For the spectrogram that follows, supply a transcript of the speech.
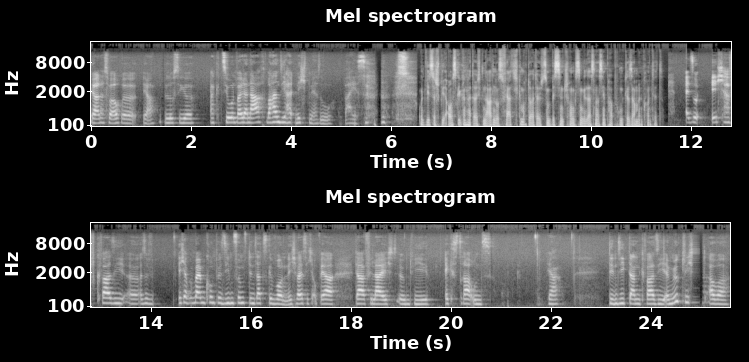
Ja, das war auch äh, ja, eine lustige Aktion, weil danach waren sie halt nicht mehr so weiß. Und wie ist das Spiel ausgegangen? Hat er euch gnadenlos fertig gemacht oder hat er euch so ein bisschen Chancen gelassen, dass ihr ein paar Punkte sammeln konntet? Also ich habe quasi, äh, also ich habe mit meinem Kumpel 7-5 den Satz gewonnen. Ich weiß nicht, ob er da vielleicht irgendwie extra uns ja, den Sieg dann quasi ermöglicht, aber.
